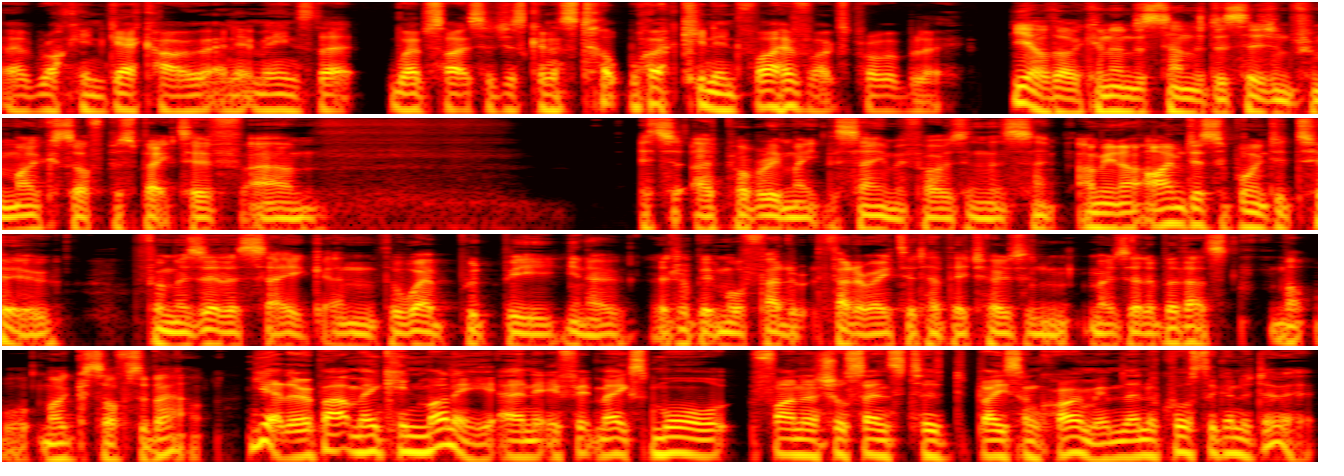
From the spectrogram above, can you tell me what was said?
uh, rocking Gecko, and it means that websites are just going to stop working in Firefox probably. Yeah, although I can understand the decision from Microsoft perspective. Um, it's I'd probably make the same if I was in the same. I mean, I'm disappointed too for Mozilla's sake, and the web would be, you know, a little bit more feder- federated had they chosen Mozilla, but that's not what Microsoft's about. Yeah, they're about making money, and if it makes more financial sense to base on Chromium, then of course they're going to do it.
